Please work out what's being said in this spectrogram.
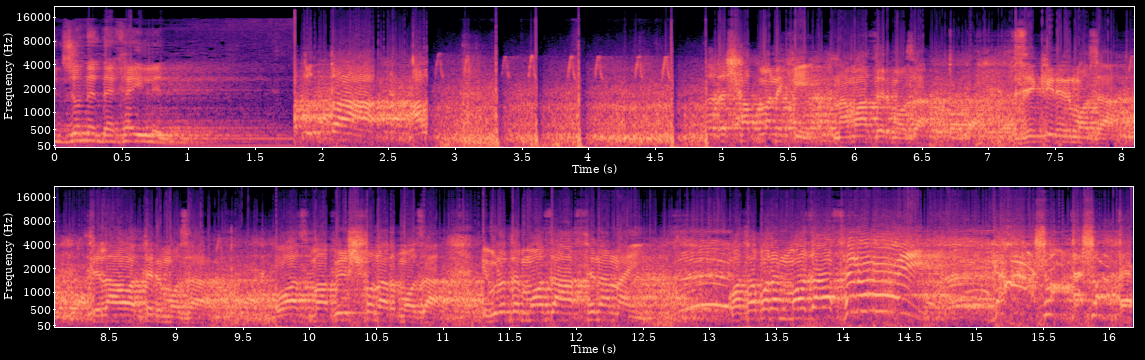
একজনে দেখাইলেন। মানে কি? নামাজের মজা, জিকিরের মজা, তেলাওয়াতের মজা, ওয়াজ মাহফিল শোনার মজা, এগুলোতে মজা আছে না নাই? কথা বলেন, মজা আছে না নাই? গান শুনতে শুনতে!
